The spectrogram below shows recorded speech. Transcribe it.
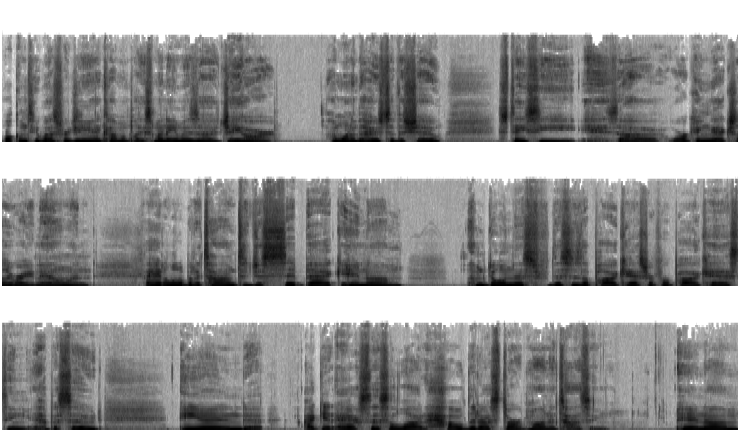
Welcome to West Virginia Commonplace. My name is uh, JR. I'm one of the hosts of the show. Stacy is uh, working actually right now, and I had a little bit of time to just sit back and um, I'm doing this. This is a podcaster for podcasting episode, and I get asked this a lot. How did I start monetizing? And um,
